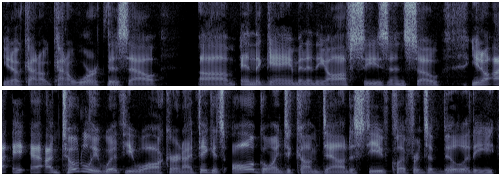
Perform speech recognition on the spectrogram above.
you know kind of kind of work this out. Um, in the game and in the off season. So, you know, I- I'm totally with you, Walker. And I think it's all going to come down to Steve Clifford's ability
